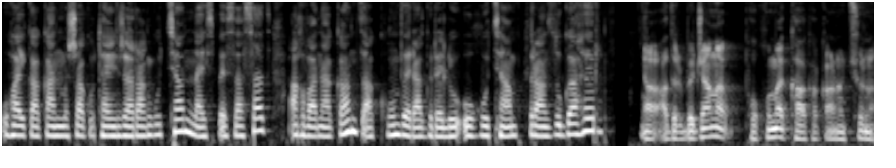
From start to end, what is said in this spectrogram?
ու հայկական մշակութային ժառանգությանն այսպես ասած աղվանական ցակում վերագրելու ուղղությամբ։ Դրան զուգահեռ Ադրբեջանը փոխում է քաղաքականությունը։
